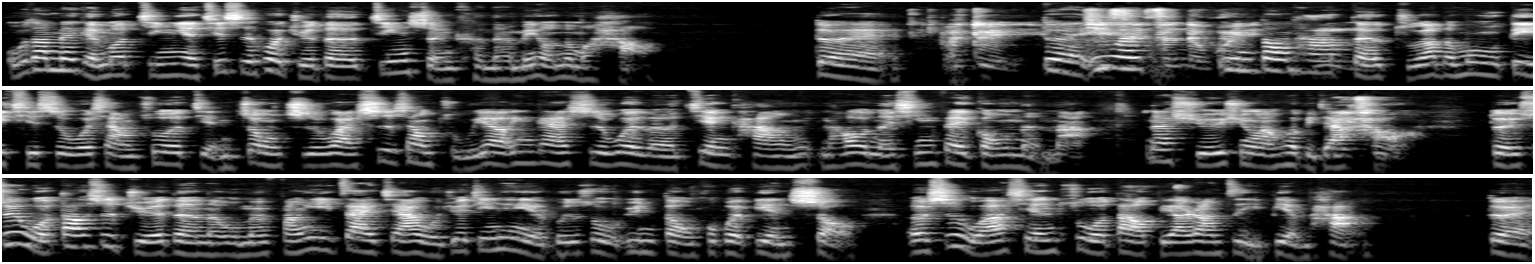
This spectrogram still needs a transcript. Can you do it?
我不知道 Meg 有没有经验，其实会觉得精神可能没有那么好。对，啊对对，因为运动它的主要的目的，其实我想除了减重之外，事实上主要应该是为了健康，然后呢心肺功能嘛，那血液循环会比较好。对，所以我倒是觉得呢，我们防疫在家，我觉得今天也不是说我运动会不会变瘦，而是我要先做到不要让自己变胖。对，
